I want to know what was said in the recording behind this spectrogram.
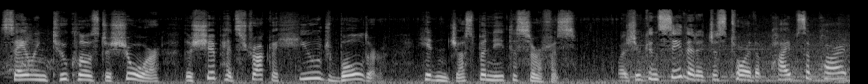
Sailing too close to shore, the ship had struck a huge boulder hidden just beneath the surface. As you can see that it just tore the pipes apart.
